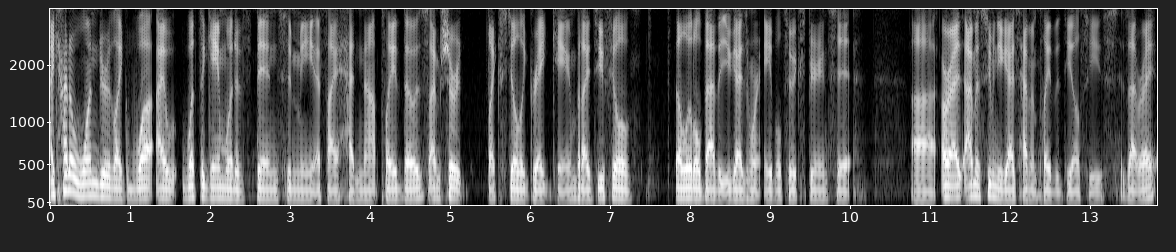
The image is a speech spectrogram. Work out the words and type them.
I kind of wonder like what I what the game would have been to me if I had not played those. I'm sure like still a great game, but I do feel a little bad that you guys weren't able to experience it Uh, or I, I'm assuming you guys haven't played the DLCs. Is that right?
